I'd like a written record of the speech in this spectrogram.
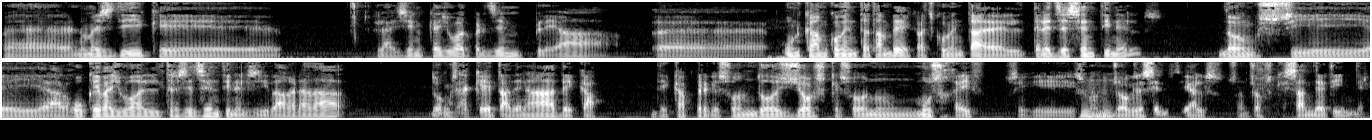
Eh, només dir que la gent que ha jugat, per exemple, a eh, un que vam comentar també, que vaig comentar, el 13 Sentinels, doncs si algú que va jugar el 13 Sentinels li va agradar, doncs aquest ha d'anar de cap de cap perquè són dos jocs que són un must-have, o sigui, són Mhm. jocs essencials, són jocs que s'han de tindre.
